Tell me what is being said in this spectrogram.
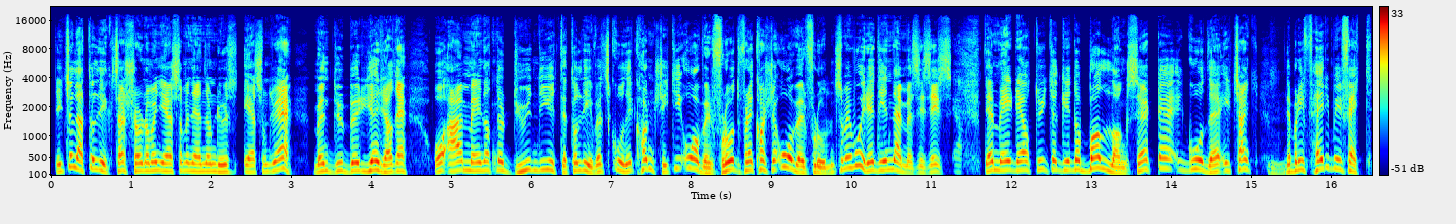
det er ikke så lett å like seg sjøl når man er som man er når du er som du er, men du bør gjøre det. Og jeg mener at når du nyter av livets goder, kanskje ikke i overflod, for det er kanskje overfloden som har vært din nemesis. Det er mer det at du ikke har greid å balansere det gode, ikke sant? Mm. Det blir for mye fett,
